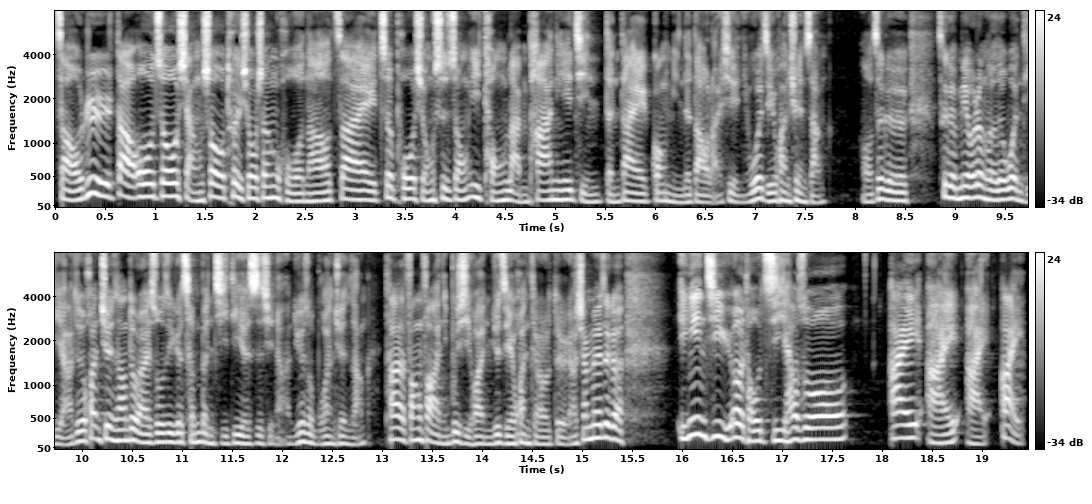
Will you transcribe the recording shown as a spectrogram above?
早日到欧洲享受退休生活，然后在这波熊市中一同懒趴捏紧，等待光明的到来。谢谢你，我会直接换券商哦，这个这个没有任何的问题啊，就是换券商对我来说是一个成本极低的事情啊。你为什么不换券商？他的方法你不喜欢，你就直接换掉就对了。下面这个营运机与二头肌，他说：“i i i i。”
